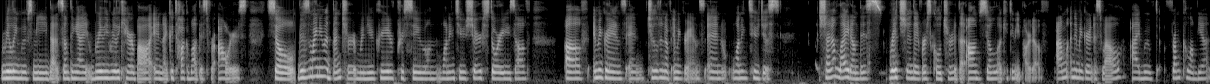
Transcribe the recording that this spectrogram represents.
really moves me, that's something I really really care about and I could talk about this for hours. So, this is my new adventure, my new creative pursuit on wanting to share stories of of immigrants and children of immigrants and wanting to just shine a light on this rich and diverse culture that I'm so lucky to be part of. I'm an immigrant as well. I moved from Colombia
